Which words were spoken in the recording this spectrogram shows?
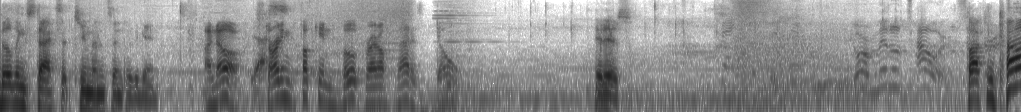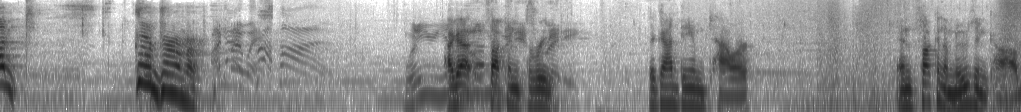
I'm building stacks at two minutes into the game. I know. Yes. Starting fucking book right off the bat is dope. It is. Your middle tower Fucking cunt! Good damn it! on my way. What are you I got fucking three. ready. The goddamn tower. And fucking a moozing cob.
